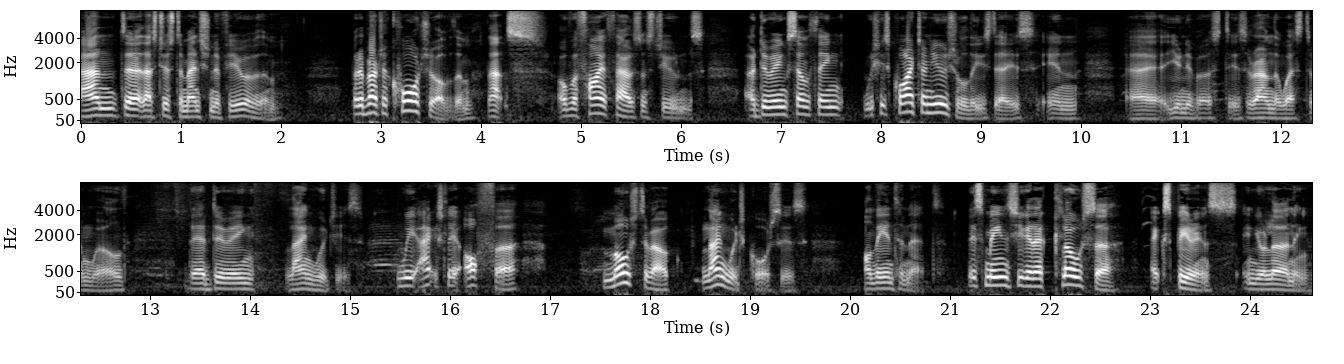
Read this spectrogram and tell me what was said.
And uh, that's just to mention a few of them. But about a quarter of them, that's over 5,000 students, are doing something which is quite unusual these days in uh, universities around the Western world. They're doing languages. We actually offer most of our language courses on the internet. This means you get a closer experience in your learning.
